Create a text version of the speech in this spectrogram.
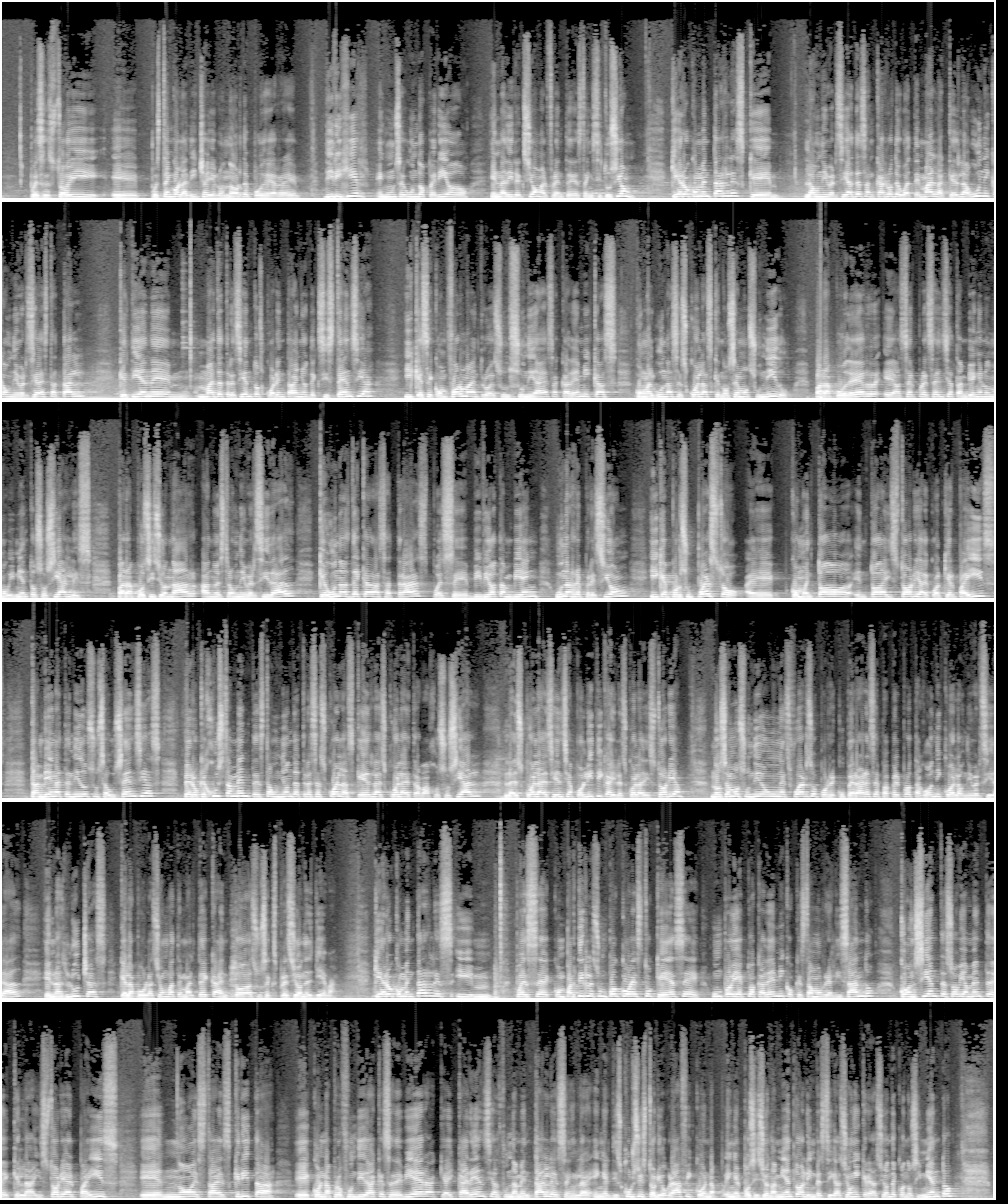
pues estoy, eh, pues tengo la dicha y el honor de poder eh, dirigir en un segundo periodo en la dirección al frente de esta institución. Quiero comentarles que la Universidad de San Carlos de Guatemala, que es la única universidad estatal que tiene mm, más de 340 años de existencia, y que se conforma dentro de sus unidades académicas con algunas escuelas que nos hemos unido para poder eh, hacer presencia también en los movimientos sociales, para posicionar a nuestra universidad que unas décadas atrás pues eh, vivió también una represión y que por supuesto eh, como en, todo, en toda historia de cualquier país, también ha tenido sus ausencias, pero que justamente esta unión de tres escuelas, que es la Escuela de Trabajo Social, la Escuela de Ciencia Política y la Escuela de Historia, nos hemos unido en un esfuerzo por recuperar ese papel protagónico de la universidad en las luchas que la población guatemalteca en todas sus expresiones lleva. Quiero comentarles y pues eh, compartirles un poco esto que es eh, un proyecto académico que estamos realizando, conscientes obviamente de que la historia del país eh, no está escrita eh, con la profundidad que se debiera, que hay carencias fundamentales en, el discurso historiográfico, en, el posicionamiento de la investigación y creación de conocimiento,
